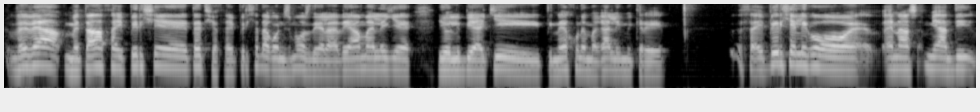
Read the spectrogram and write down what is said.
Βέβαια, μετά θα υπήρχε τέτοιο, θα υπήρχε ανταγωνισμός. Δηλαδή, άμα έλεγε οι Ολυμπιακοί την έχουν μεγάλη ή μικρή, θα υπήρχε λίγο ε, ένας, μια αντι,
